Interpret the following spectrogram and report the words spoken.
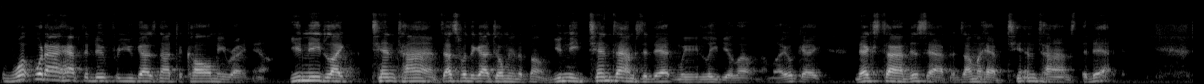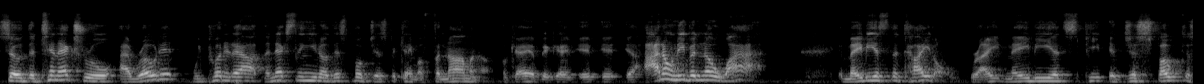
what would I have to do for you guys not to call me right now? You need like 10 times. That's what the guy told me on the phone. You need 10 times the debt and we leave you alone. I'm like, okay, next time this happens, I'm gonna have 10 times the debt. So the 10x rule, I wrote it, we put it out. The next thing you know, this book just became a phenomenon. Okay, it became it. it I don't even know why. Maybe it's the title, right? Maybe it's it just spoke to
